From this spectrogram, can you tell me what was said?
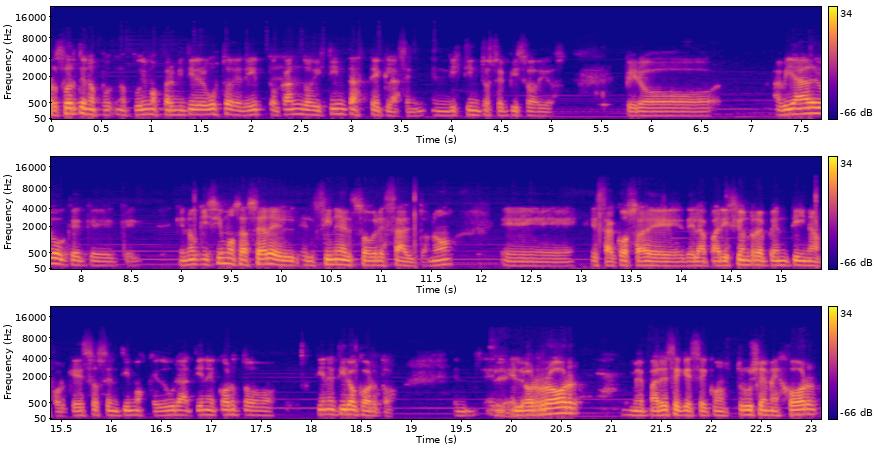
Por suerte nos, pudimos permitir el gusto de, ir tocando distintas teclas en, distintos episodios, pero había algo que, no quisimos hacer el, el, cine del sobresalto, ¿no? Eh, esa cosa de, la aparición repentina, porque eso sentimos que dura, tiene corto, tiene tiro corto. el, horror me parece que se construye mejor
